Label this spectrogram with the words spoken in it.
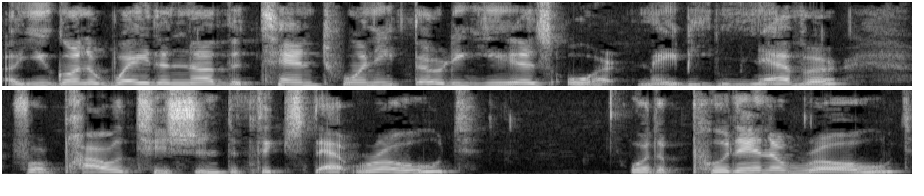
Are you going to wait another 10, 20, 30 years or maybe never for a politician to fix that road or to put in a road?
